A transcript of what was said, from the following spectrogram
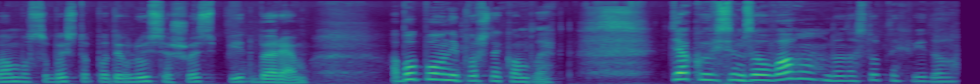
вам особисто подивлюся, щось підберемо. Або повний поршний комплект. Дякую всім за увагу. До наступних відео.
